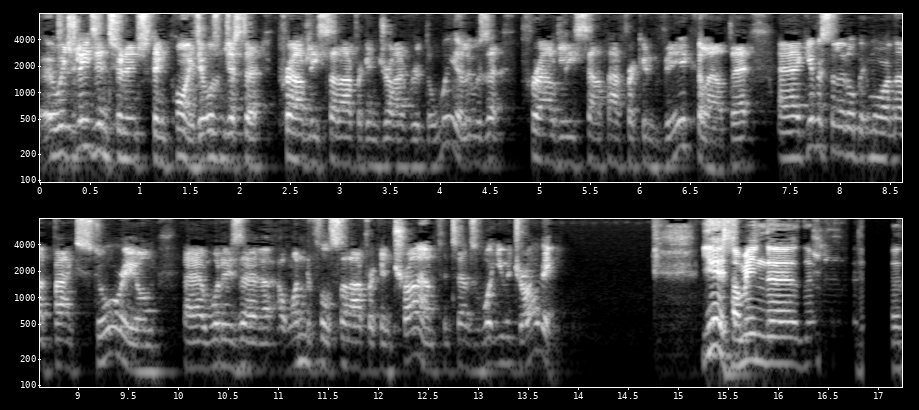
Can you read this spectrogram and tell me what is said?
Uh, which leads into an interesting point. It wasn't just a proudly South African driver at the wheel, it was a proudly South African vehicle out there. Uh, give us a little bit more on that backstory on uh, what is a, a, wonderful South African triumph in terms of what you were driving. Yes, I mean, the, the, the,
